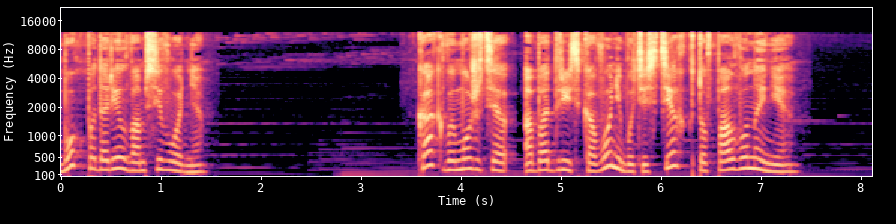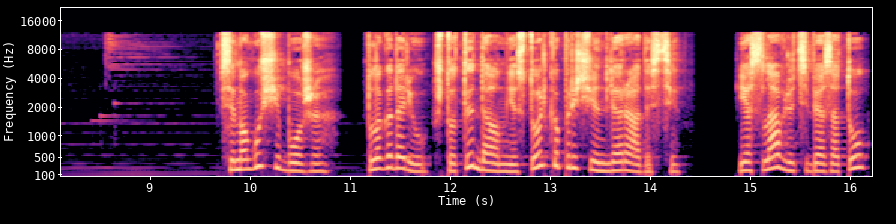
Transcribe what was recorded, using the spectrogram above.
Бог подарил вам сегодня? Как вы можете ободрить кого-нибудь из тех, кто впал в уныние? Всемогущий Боже, благодарю, что Ты дал мне столько причин для радости – я славлю Тебя за то,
